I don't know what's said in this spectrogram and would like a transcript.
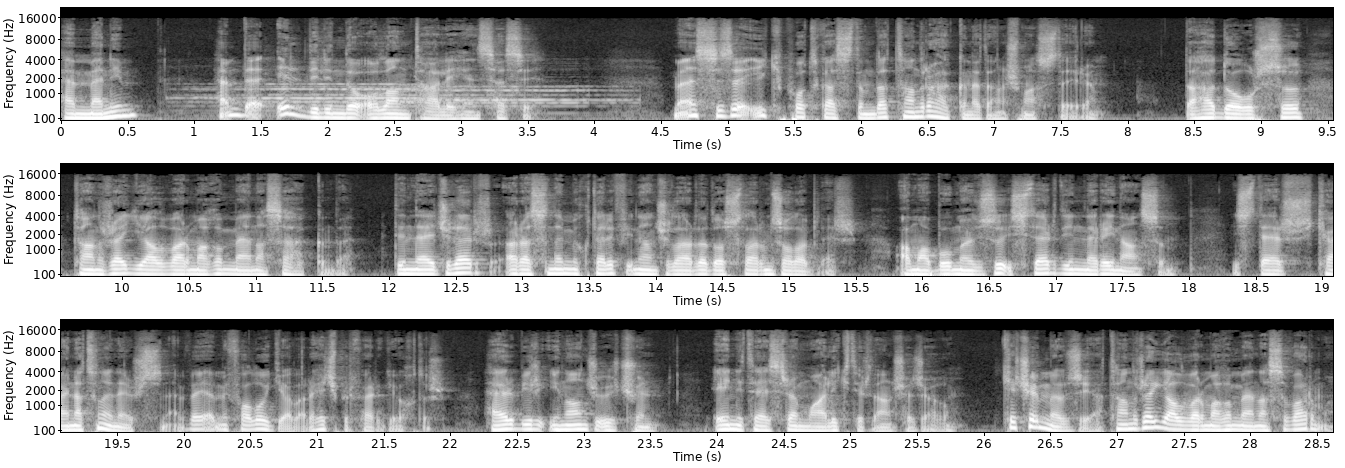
Həm mənim, həm də el dilində olan talehin səsi. Mən sizə ilk podkastımda Tanrı haqqında danışmaq istəyirəm. Daha doğrusu, Tanrıya yalvarmağın mənası haqqında. Dinləyicilər arasında müxtəlif inanclarda dostlarımız ola bilər. Amma bu mövzu istər dinlərə inansın, istər kainatın enerjisinə və ya mifologiyalara heç bir fərqi yoxdur. Hər bir inanc üçün eyni təsirə malikdir danışacağım. Keçək mövzuya. Tanrıya yalvarmağın mənası varmı?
